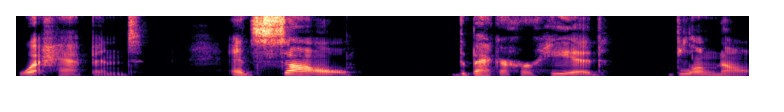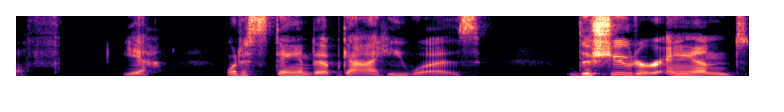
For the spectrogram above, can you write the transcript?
what happened and saw the back of her head blown off. Yeah, what a stand up guy he was. The shooter and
